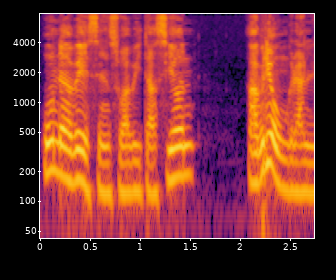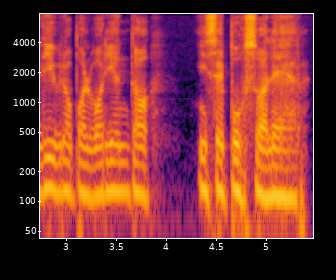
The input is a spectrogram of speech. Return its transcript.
una vez en su habitación, abrió un gran libro polvoriento y se puso a leer.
